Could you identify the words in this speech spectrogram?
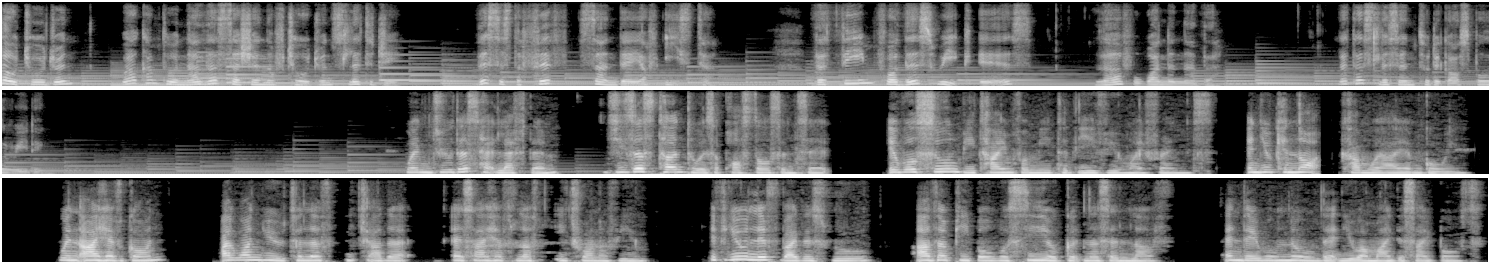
Hello, children. Welcome to another session of Children's Liturgy. This is the fifth Sunday of Easter. The theme for this week is Love One Another. Let us listen to the Gospel reading. When Judas had left them, Jesus turned to his apostles and said, It will soon be time for me to leave you, my friends, and you cannot come where I am going. When I have gone, I want you to love each other as I have loved each one of you. If you live by this rule, other people will see your goodness and love, and they will know that you are my disciples.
